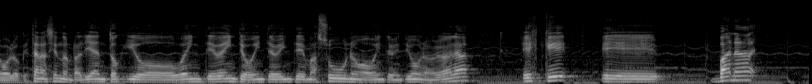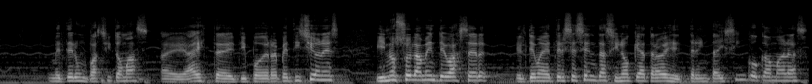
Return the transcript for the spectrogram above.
o lo que están haciendo en realidad en Tokio 2020 o 2020 más 1 o 2021, bla, bla, bla, es que van a meter un pasito más a este tipo de repeticiones y no solamente va a ser el tema de 360, sino que a través de 35 cámaras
